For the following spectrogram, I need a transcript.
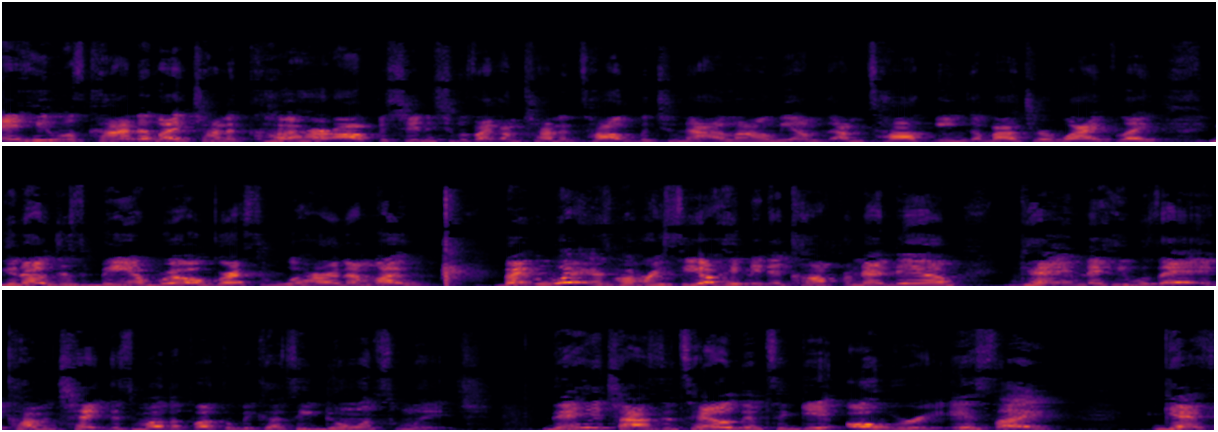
and he was kind of like trying to cut her off and shit. And she was like, "I'm trying to talk, but you're not allowing me. I'm I'm talking about your wife, like you know, just being real aggressive with her." And I'm like, "Baby, where is Mauricio? He need to come from that damn game that he was at and come and check this motherfucker because he doing too much." Then he tries to tell them to get over it. It's like, yes,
